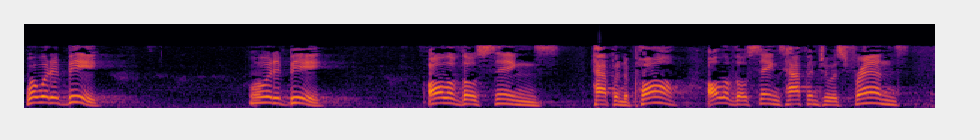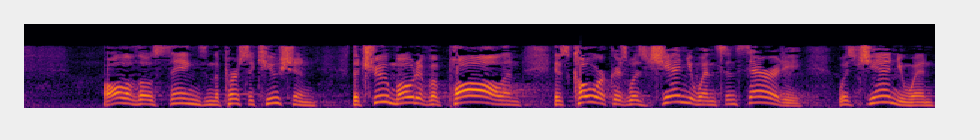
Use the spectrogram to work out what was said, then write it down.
What would it be? What would it be? All of those things happened to Paul. All of those things happened to his friends. All of those things in the persecution the true motive of Paul and his co-workers was genuine sincerity, was genuine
